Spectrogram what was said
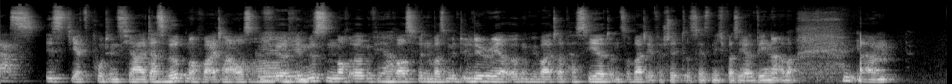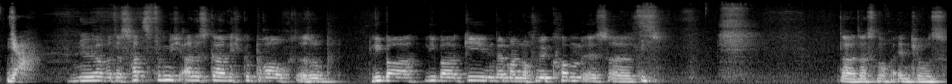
das ist jetzt Potenzial, das wird noch weiter ausgeführt. Wir müssen noch irgendwie herausfinden, was mit Illyria irgendwie weiter passiert und so weiter. Ihr versteht das jetzt nicht, was ich erwähne, aber ähm, ja. Nö, aber das hat es für mich alles gar nicht gebraucht. Also lieber, lieber gehen, wenn man noch willkommen ist, als da das noch endlos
